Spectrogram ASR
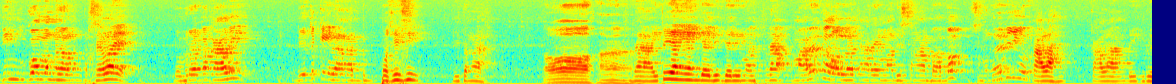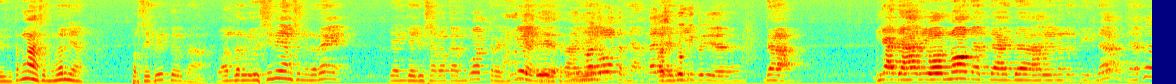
Ini gue mau ngomong Persela ya. Beberapa kali dia tuh kehilangan posisi di tengah. Oh ha. Nah itu yang yang jadi jadi mas. Nah kemarin kalau lihat Arema di setengah babak, sebenarnya dia juga kalah kalah di di tengah sebenarnya Persib itu. Nah Wander Luiz ini yang sebenarnya yang jadi sorotan gua keren juga ya Iya, iya, terakhir. iya. Oh, ternyata jadi, gua gitu ya. Nah nggak ada Haryono dan nggak ada Haryono udah pindah, ternyata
